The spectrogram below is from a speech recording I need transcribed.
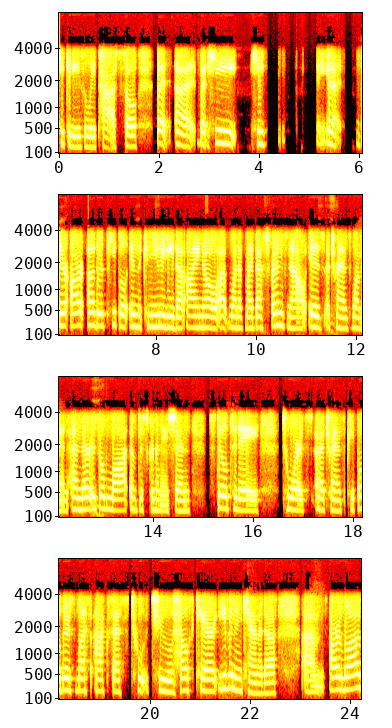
he could easily pass. So, but uh, but he he you know there are other people in the community that I know. Uh, one of my best friends now is a trans woman, and there is a lot of discrimination still today towards uh, trans people. There's less access to to health care, even in Canada. Um, our laws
